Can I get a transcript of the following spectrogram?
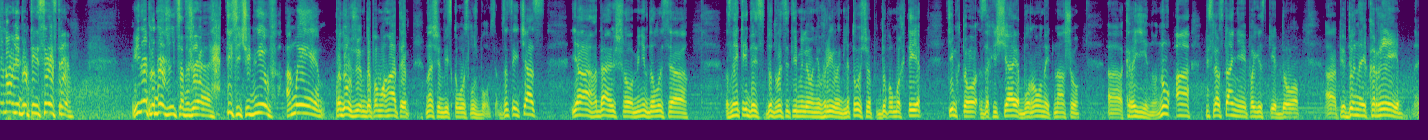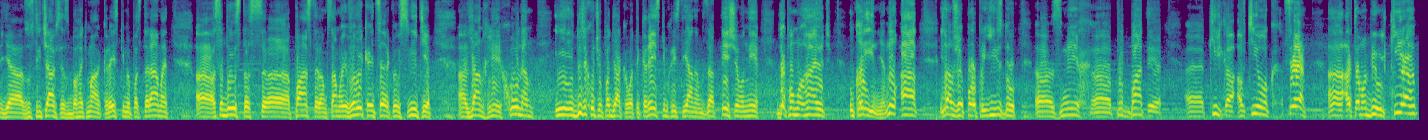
Шановні брати і сестри, війна продовжується вже тисячу днів, а ми продовжуємо допомагати нашим військовослужбовцям. За цей час я гадаю, що мені вдалося знайти десь до 20 мільйонів гривень для того, щоб допомогти тим, хто захищає, боронить нашу е, країну. Ну а після останньої поїздки до Південної Кореї я зустрічався з багатьма корейськими пасторами, особисто з е, пастором самої великої церкви в світі е, Янглі Хуном. І дуже хочу подякувати корейським християнам за те, що вони допомагають Україні. Ну а я вже по приїзду е, зміг придбати кілька автівок. Це автомобіль Kia.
